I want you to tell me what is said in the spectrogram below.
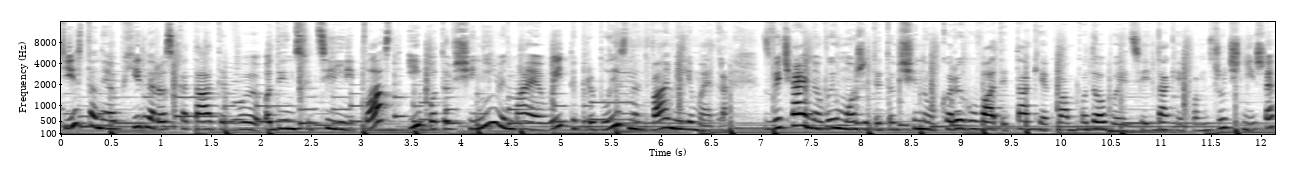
Тісто необхідно розкатати в один суцільний пласт, і по товщині він має вийти приблизно 2 мм. Звичайно, ви можете товщину коригувати так, як вам подобається і так, як вам зручніше,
